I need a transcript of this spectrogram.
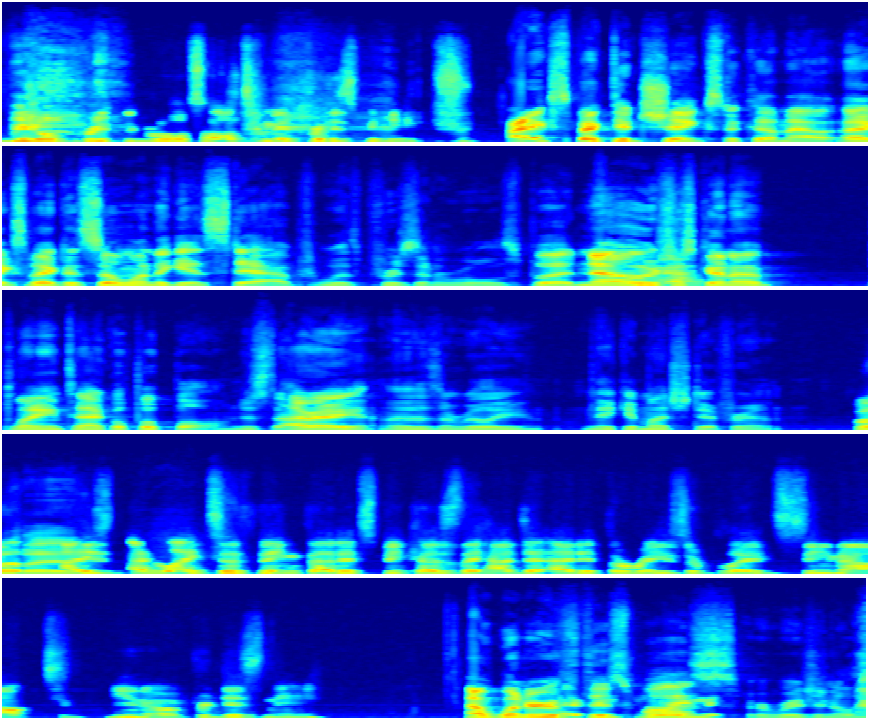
real prison rules ultimate frisbee. I expected Shanks to come out. I expected someone to get stabbed with prison rules, but no, it's just kind of playing tackle football. Just all right, that doesn't really make it much different. But, But- I, I like to think that it's because they had to edit the razor blade scene out to you know for Disney. I wonder if Every this time- was originally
